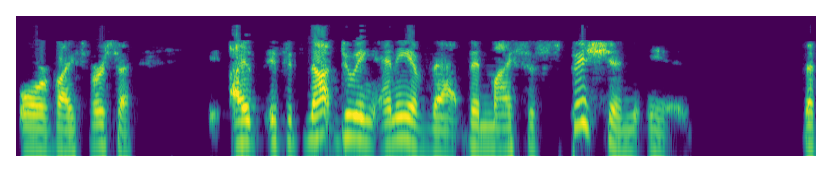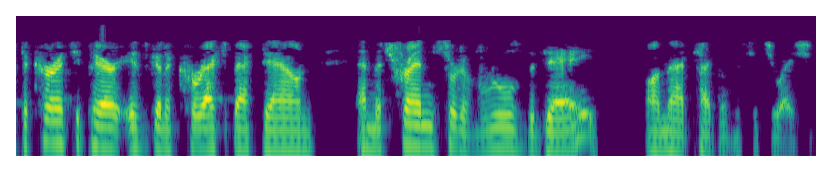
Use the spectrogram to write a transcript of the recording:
or vice versa, I, if it's not doing any of that, then my suspicion is that the currency pair is going to correct back down and the trend sort of rules the day on that type of a situation.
